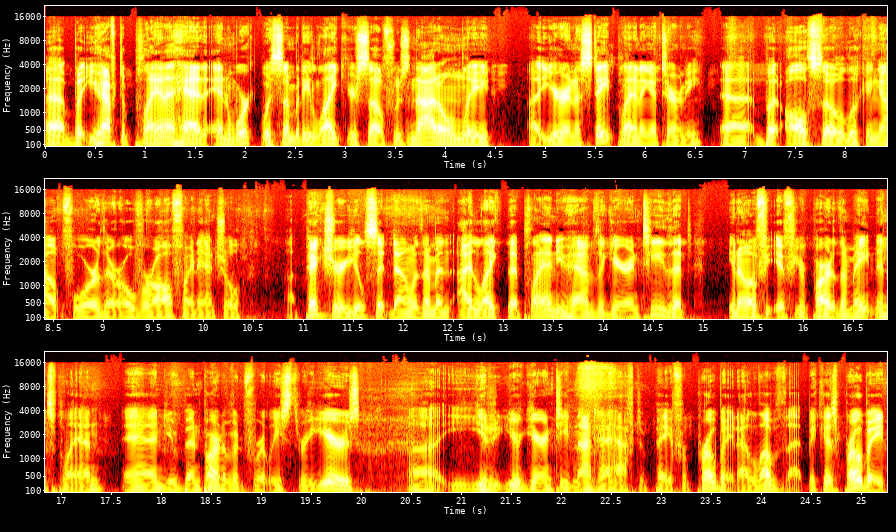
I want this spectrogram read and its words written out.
Uh, but you have to plan ahead and work with somebody like yourself, who's not only uh, you're an estate planning attorney, uh, but also looking out for their overall financial uh, picture. You'll sit down with them, and I like the plan you have, the guarantee that you know if if you're part of the maintenance plan and you've been part of it for at least three years. Uh, you, you're guaranteed not to have to pay for probate. I love that because probate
